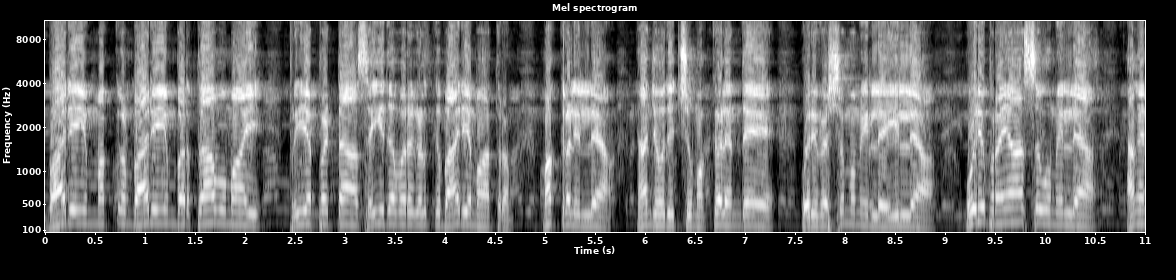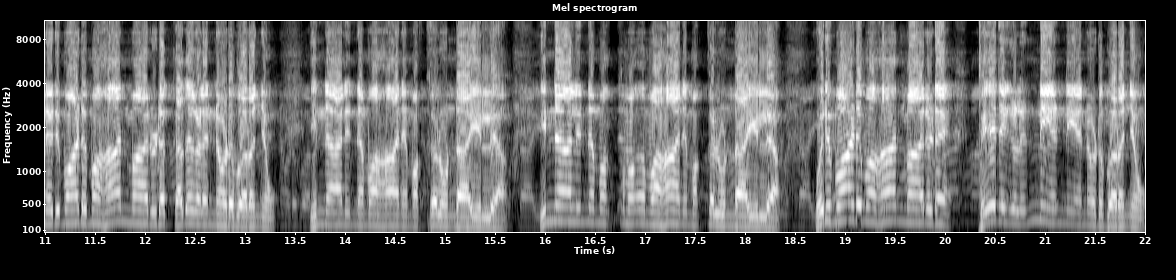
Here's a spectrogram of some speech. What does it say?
ഭാര്യയും മക്കളും ഭാര്യയും ഭർത്താവുമായി പ്രിയപ്പെട്ട സൈതവറുകൾക്ക് ഭാര്യ മാത്രം. മക്കളില്ല. ഞാൻ ചോദിച്ചു മക്കൾ എന്തേ ഒരു വിഷമമില്ലേ ഇല്ല. ഒരു പ്രയാസവുമില്ല. അങ്ങനെ ഒരുപാട് മഹാന്മാരുടെ കഥകൾ എന്നോട് പറഞ്ഞു. ഇന്നാലിന്റെ മഹാന് മക്കൾ ഉണ്ടായില്ല ഇന്നാലിന്റെ മഹാന ഉണ്ടായില്ല ഒരുപാട് മഹാന്മാരുടെ പേരുകൾ എണ്ണി എണ്ണി എന്നോട് പറഞ്ഞു.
